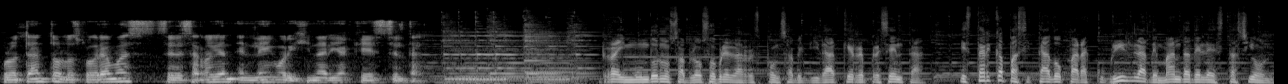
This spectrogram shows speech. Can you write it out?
Por lo tanto, los programas se desarrollan en lengua originaria que es celtal. Raimundo nos habló sobre la responsabilidad que representa estar capacitado para cubrir la demanda de la estación.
